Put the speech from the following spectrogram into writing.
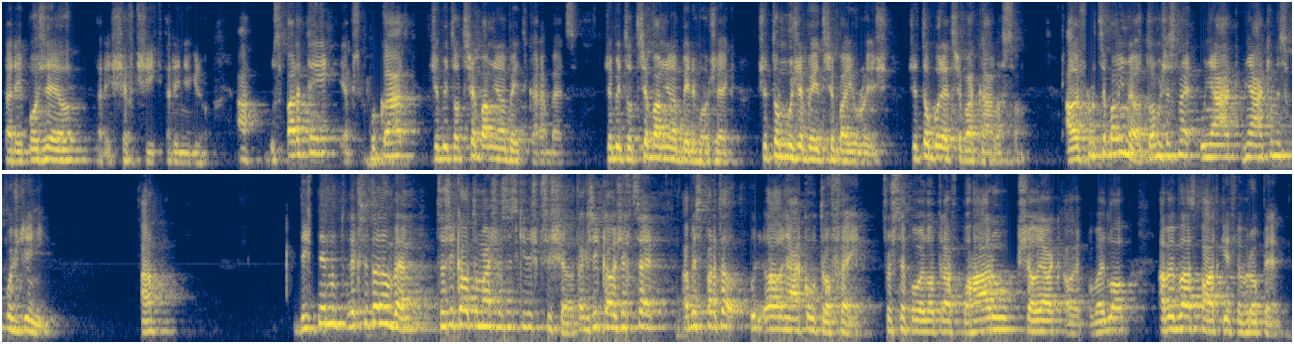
tady Božil, tady Ševčík, tady někdo. A u Sparty je předpoklad, že by to třeba měl být Karabec že by to třeba měl být Hořek, že to může být třeba Juliš, že to bude třeba Carlson. Ale furt se bavíme o tom, že jsme u nějak, v nějakém spoždění. A když ten, jak se to jenom vem, co říkal Tomáš Vasický, když přišel, tak říkal, že chce, aby Sparta udělala nějakou trofej, což se povedlo teda v poháru, všelijak, ale povedlo, aby byla zpátky v Evropě.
